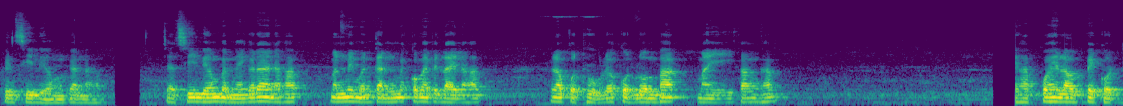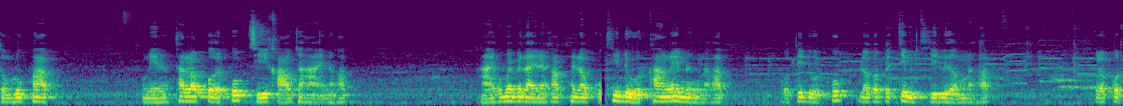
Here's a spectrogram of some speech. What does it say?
เป็นสีเหลืองเหมือนกันนะครับจะสีเหลืองแบบไหนก็ได้นะครับ มันไม่เหมือนกันก็ไม่เป็นไรนะครับ เรากดถูกแล้วกดรวมภาพใหม่อีกครั้งครับนะครับ ก็ให้เราไปกดตรงรูปภาพ ตรงนี้นะถ้าเราเปิดปุ๊บสีขาวจะหายนะครับ หายก็ไม่เป็นไรนะครับ ให้เรากดที่ดูดข้างเลขหนึ่งนะครับ กดที่ดูดปุ๊บแล้วก็ไปจิ้มสีเหลืองนะครับแล้วกด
